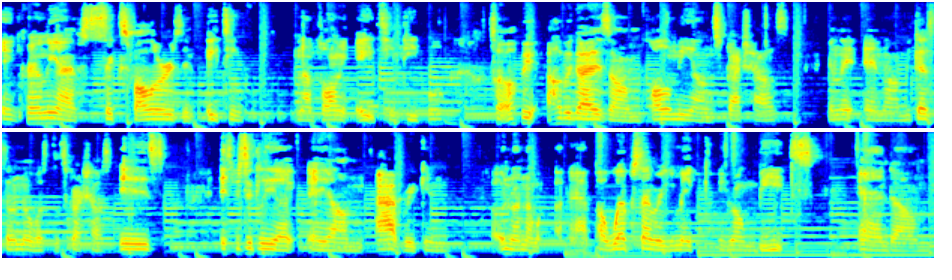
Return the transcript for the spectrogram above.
and currently I have six followers and 18, and I'm following 18 people. So I hope you, I hope you guys um follow me on Scratch House. And, and um, you guys don't know what the Scratch House is, it's basically a, a um app where you can, oh no no, a, a website where you make your own beats and um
